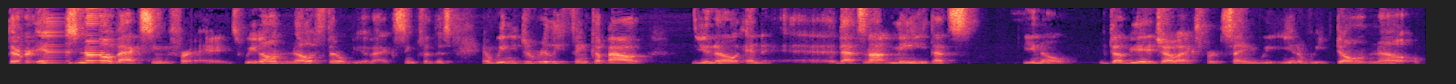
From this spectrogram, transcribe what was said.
There is no vaccine for AIDS. We don't know if there will be a vaccine for this, and we need to really think about, you know, and uh, that's not me. That's you know WHO experts saying we, you know, we don't know,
